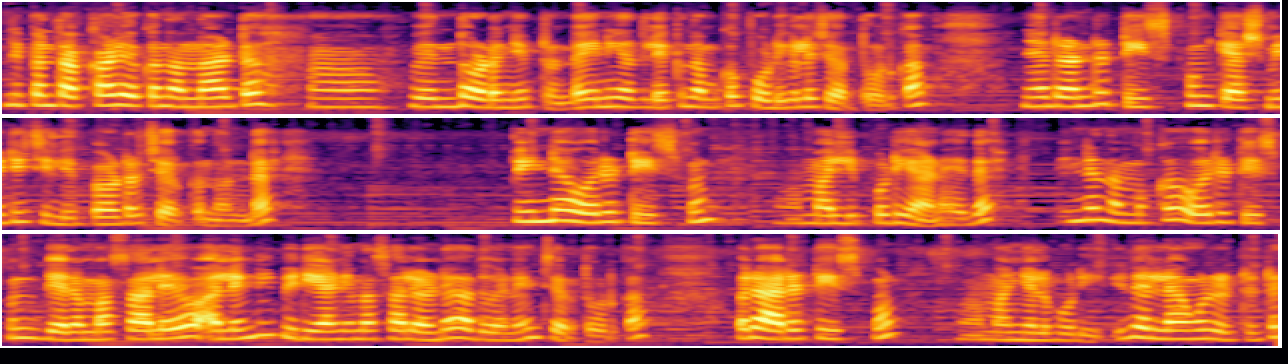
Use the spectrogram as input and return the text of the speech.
ഇതിപ്പം തക്കാളിയൊക്കെ നന്നായിട്ട് വെന്തുടഞ്ഞിട്ടുണ്ട്. ഇനി അതിലേക്ക് നമുക്ക് പൊടികൾ ചേർത്ത് കൊടുക്കാം. ഞാൻ രണ്ട് ടീസ്പൂൺ കാശ്മീരി ചില്ലി പൗഡർ ചേർക്കുന്നുണ്ട്. പിന്നെ ഒരു ടീസ്പൂൺ മല്ലിപ്പൊടിയാണ് ഇത്. പിന്നെ നമുക്ക് ഒരു ടീസ്പൂൺ ഗരം മസാലയോ അല്ലെങ്കിൽ ബിരിയാണി മസാലയോ ഉണ്ട് അത് വേണമെങ്കിൽ ചേർത്ത് കൊടുക്കാം. ഒരു അര ടീസ്പൂൺ മഞ്ഞൾപ്പൊടി. ഇതെല്ലാം കൂടി ഇട്ടിട്ട്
